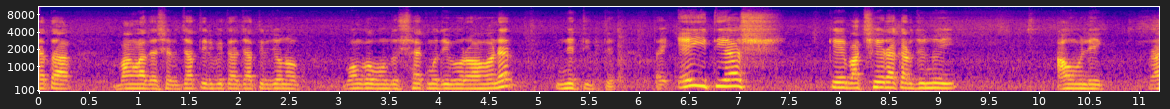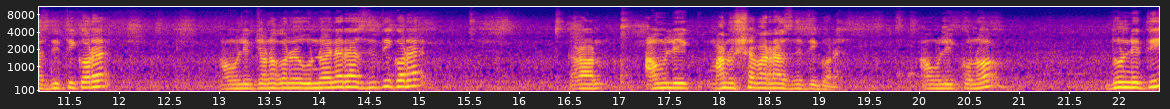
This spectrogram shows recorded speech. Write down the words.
নেতা, বাংলাদেশের জাতির পিতা, জাতির জনক বঙ্গবন্ধু শেখ মুজিবুর রহমানের নেতৃত্বে। তাই এই ইতিহাসকে বাঁচিয়ে রাখার জন্যই আওয়ামী লীগ রাজনীতি করে, আওয়ামী লীগ জনগণের উন্নয়নের রাজনীতি করে, কারণ আওয়ামী লীগ মানুষ সেবার রাজনীতি করে। আওয়ামী লীগ কোনো দুর্নীতি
